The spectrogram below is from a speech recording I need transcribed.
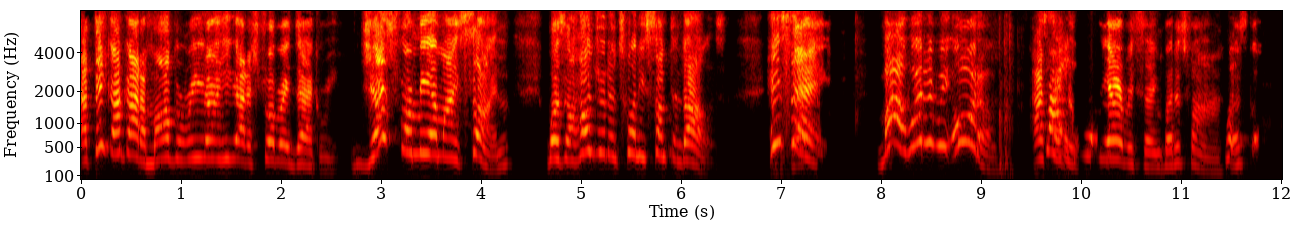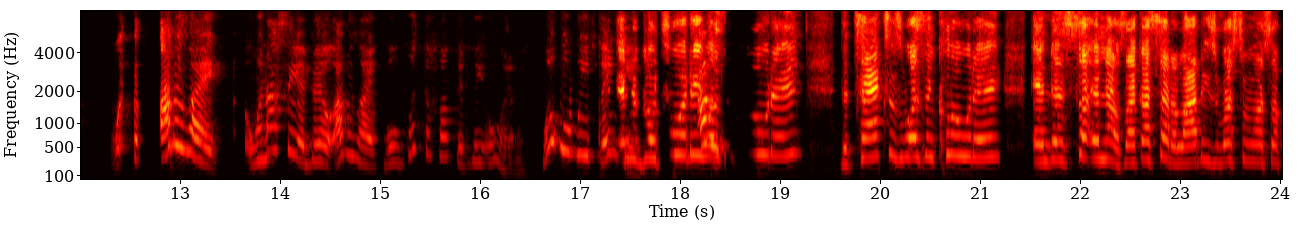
I think I got a margarita and he got a strawberry daiquiri. Just for me and my son was 120 something dollars. He said, Ma, what did we order? I said Right. clearly everything, but it's fine. Let's go. I be like, when I see a bill, I be like, well, what the fuck did we order? What were we thinking? And the gratuity was included, the taxes was included, and then something else. Like I said, a lot of these restaurants are,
